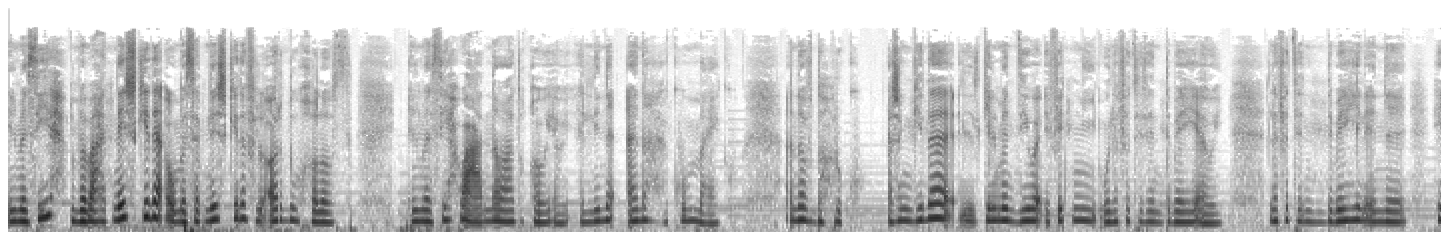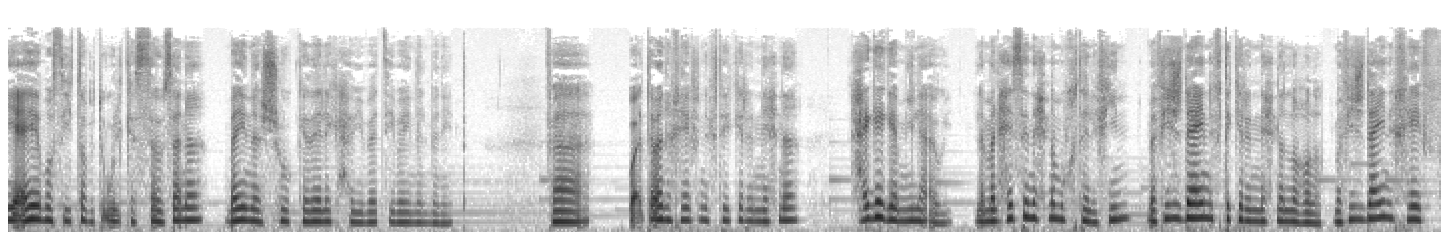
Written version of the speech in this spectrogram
المسيح ما بعتناش كده أو ما سبناش كده في الأرض وخلاص. المسيح وعدنا وعد قوي قوي. قال لنا أنا هكون معاكم. أنا في ظهركم. عشان كده الكلمة دي وقفتني ولفتت انتباهي قوي. لفتت انتباهي لأن هي آية بسيطة بتقول كالسوسنة بين الشوك كذلك حبيبتي بين البنات. فوقت ما نخاف نفتكر إن إحنا حاجة جميلة قوي. لما نحس إن إحنا مختلفين مفيش داعي نفتكر إن إحنا اللي غلط. مفيش داعي نخاف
